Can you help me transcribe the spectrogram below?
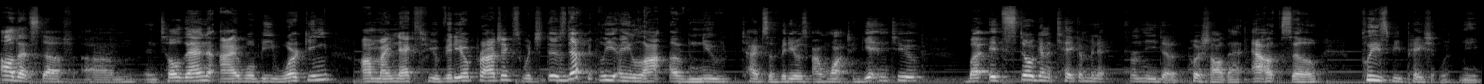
All that stuff. Um, until then, I will be working on my next few video projects, which there's definitely a lot of new types of videos I want to get into, but it's still gonna take a minute for me to push all that out, so please be patient with me.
